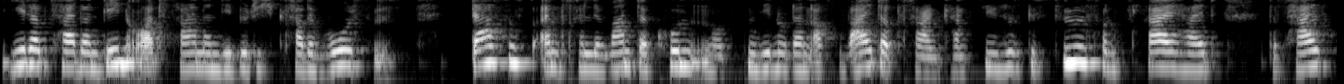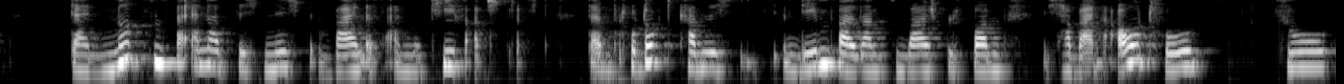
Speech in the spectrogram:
jederzeit an den Ort fahren, an dem du dich gerade wohlfühlst. Das ist ein relevanter Kundennutzen, den du dann auch weitertragen kannst. Dieses Gefühl von Freiheit. Das heißt, dein Nutzen verändert sich nicht, weil es ein Motiv anspricht. Dein Produkt kann sich in dem Fall dann zum Beispiel von ich habe ein Auto zu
